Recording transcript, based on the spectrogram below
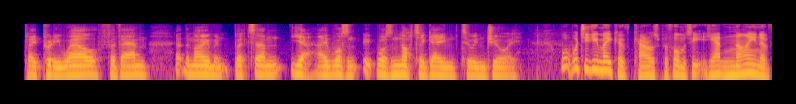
played pretty well for them at the moment, but um, yeah, it wasn't. It was not a game to enjoy. What, what did you make of Carroll's performance? He, he had nine of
